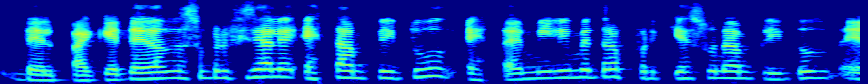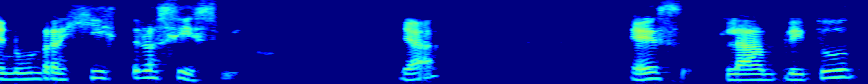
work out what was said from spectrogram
del paquete de ondas superficiales. Esta amplitud está en milímetros porque es una amplitud en un registro sísmico, ¿ya? Es la amplitud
